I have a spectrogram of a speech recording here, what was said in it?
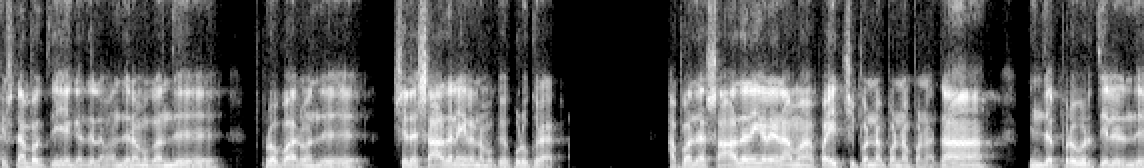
கிருஷ்ண பக்தி இயக்கத்தில் வந்து நமக்கு வந்து புரோபார் வந்து சில சாதனைகளை நமக்கு கொடுக்குறார். அப்போ அந்த சாதனைகளை நாம் பயிற்சி பண்ண பண்ண பண்ண தான் இந்த பிரவருத்தியிலிருந்து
